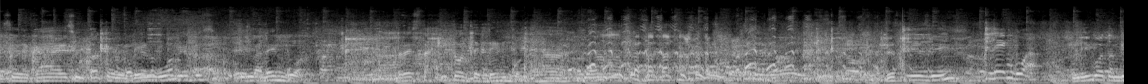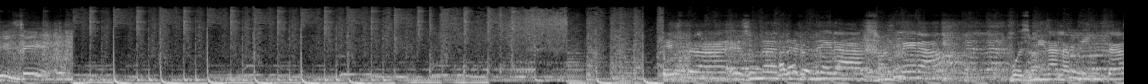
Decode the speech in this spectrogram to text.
Ese de acá es un taco de lengua. Es la lengua. Tres taquitos de lengua. Este es de Lengua. lengua también. Sí. Esta es una ternera soltera, pues mira la pinta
